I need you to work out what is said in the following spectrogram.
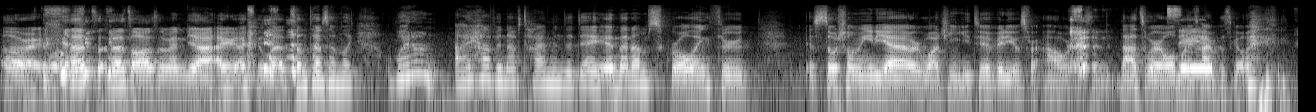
All right. Well, that's that's awesome, and yeah, I, I feel that. Sometimes I'm like, why don't I have enough time in the day? And then I'm scrolling through social media or watching YouTube videos for hours, and that's where all my time is going.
